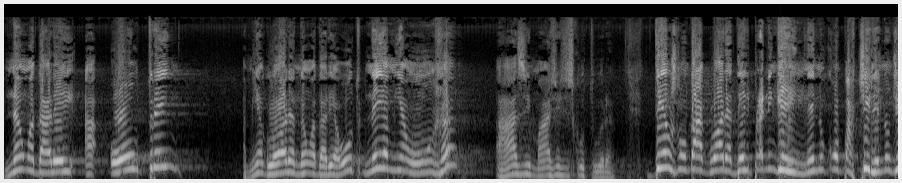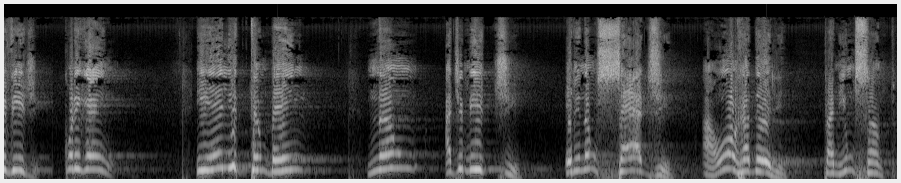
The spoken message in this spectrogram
Não a darei a outrem, a minha glória, não a darei a outra, nem a minha honra às imagens de escultura. Deus não dá a glória dele para ninguém, ele não compartilha, ele não divide com ninguém. E ele também não admite, ele não cede a honra dele para nenhum santo,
